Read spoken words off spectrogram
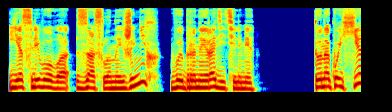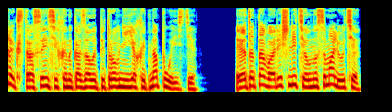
Если Вова — засланный жених, выбранный родителями, то на кой хер экстрасенсиха наказала Петровне ехать на поезде? Этот товарищ летел на самолете.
